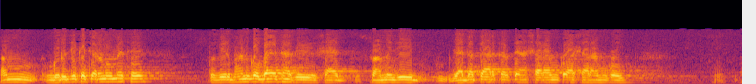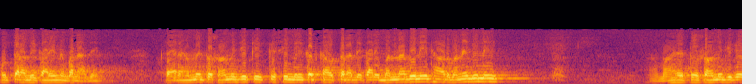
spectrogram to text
हम गुरु जी के चरणों में थे तो वीरभान को बैठा कि शायद स्वामी जी ज़्यादा प्यार करते हैं आशाराम को आशाराम को उत्तराधिकारी में बना दे। खैर, हमें तो स्वामी जी की किसी मिलकत का उत्तराधिकारी बनना भी नहीं था और बने भी नहीं। हमारे तो स्वामी जी के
